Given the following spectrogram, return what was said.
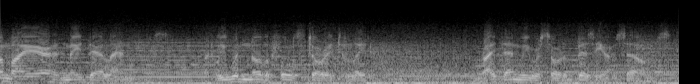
Come by air had made their landings, but we wouldn't know the full story till later. Right then we were sort of busy ourselves.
